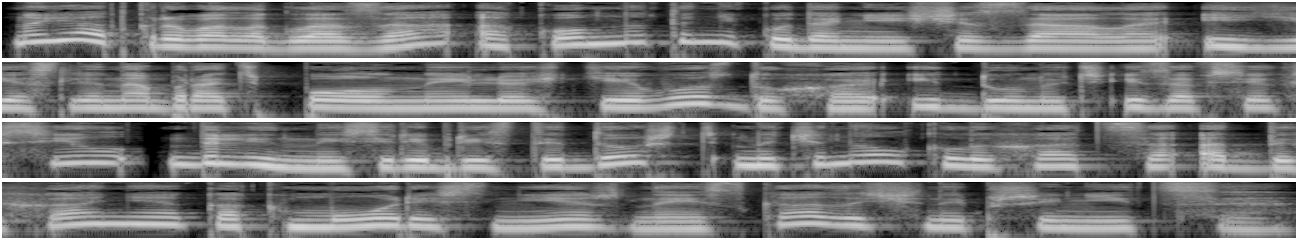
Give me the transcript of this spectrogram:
Но я открывала глаза, а комната никуда не исчезала, и если набрать полные легкие воздуха и дунуть изо всех сил, длинный серебристый дождь начинал колыхаться от дыхания, как море снежной и сказочной пшеницы.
